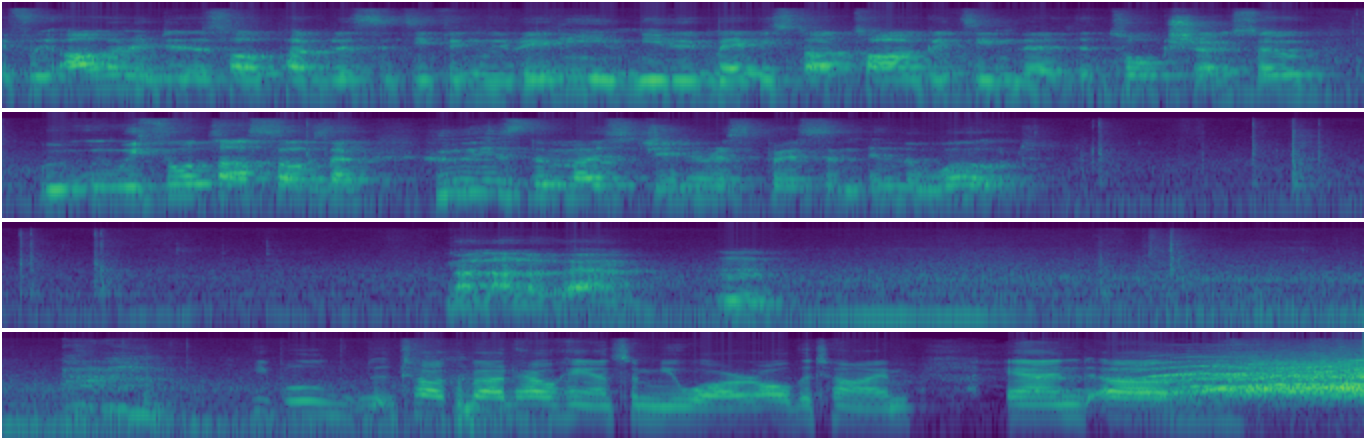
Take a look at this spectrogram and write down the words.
if we are going to do this whole publicity thing we really need to maybe start targeting the, the talk show so we, we, we thought to ourselves like who is the most generous person in the world No, None of them. mm. People talk about how handsome you are all the time, and uh,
